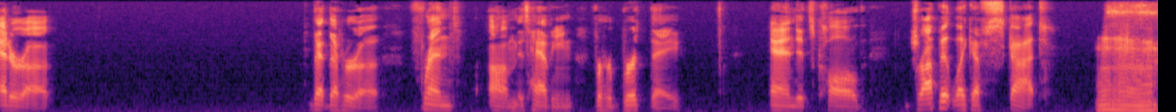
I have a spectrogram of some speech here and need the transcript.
at her uh, that that her uh, friend um, is having for her birthday, and it's called "Drop It Like F. Scott." Mm,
